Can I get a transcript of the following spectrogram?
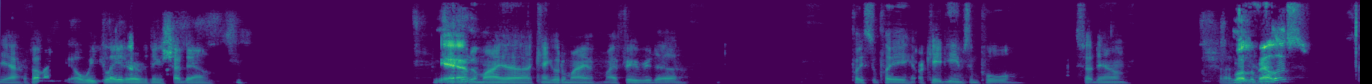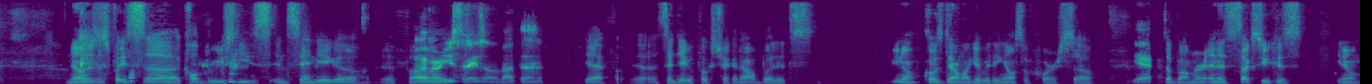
Yeah. I felt like a week later everything's shut down. yeah. Can't Yeah. go to my uh, can't go to my my favorite uh place to play arcade games and pool. Shut down. Shut What, down. Labella's? No, there's this place uh called Brewski's in San Diego. If uh, Oh, I remember you saying something about that. yeah, if, uh, San Diego folks check it out, but it's you know closed down like everything else, of course. So Yeah. it's a bummer, and it sucks too because you know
